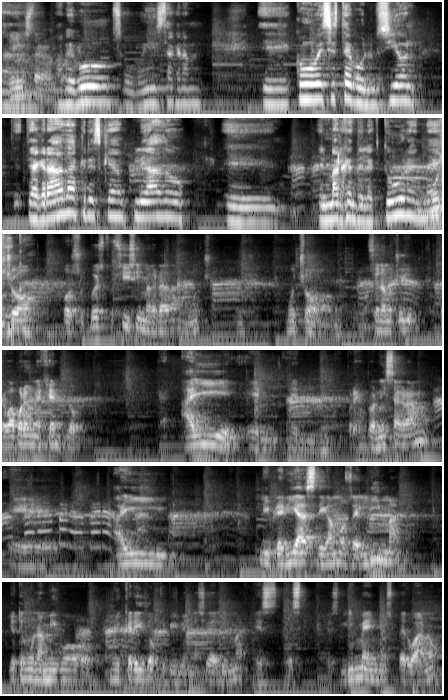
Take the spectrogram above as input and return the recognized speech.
ah, Instagram. O Instagram. Eh, ¿Cómo ves esta evolución? ¿Te, te agrada? ¿Crees que ha ampliado eh, el margen de lectura en México? Mucho, por supuesto, sí, sí, me agrada mucho, mucho, mucho, me emociona mucho. Yo te voy a poner un ejemplo. Hay, en, en- por ejemplo, en Instagram, eh, hay librerías, digamos, de Lima. Yo tengo un amigo muy querido que vive en la ciudad de Lima, es, es, es limeño, es peruano.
